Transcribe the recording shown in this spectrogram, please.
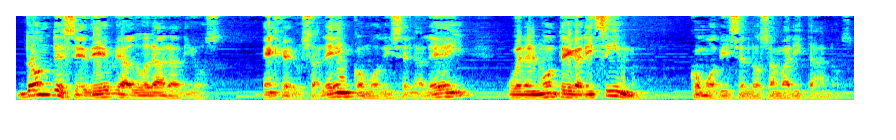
¿Dónde se debe adorar a Dios? En Jerusalén, como dice la ley, o en el monte Garizim, como dicen los samaritanos.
